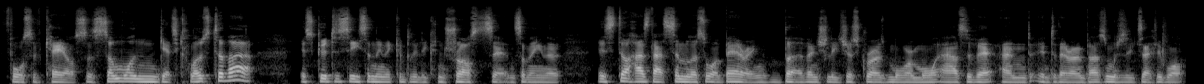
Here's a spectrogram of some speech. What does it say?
force of chaos. As someone gets close to that, it's good to see something that completely contrasts it and something that it still has that similar sort of bearing, but eventually just grows more and more out of it and into their own person, which is exactly what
